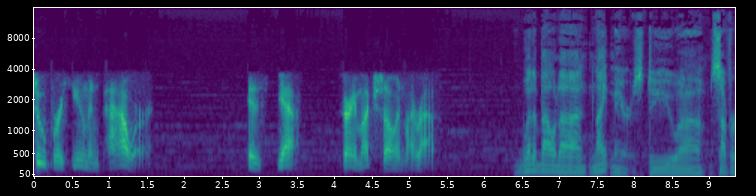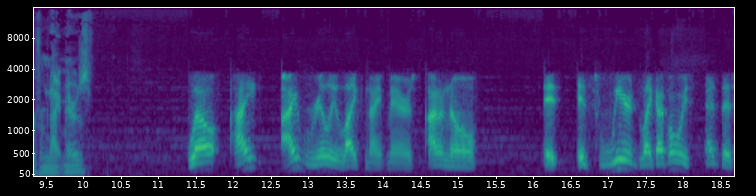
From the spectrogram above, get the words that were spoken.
superhuman power. Is yeah, very much so in my rap. What about uh, nightmares? Do you uh, suffer from nightmares? Well, I I really like nightmares. I don't know. It it's weird. Like I've always said this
